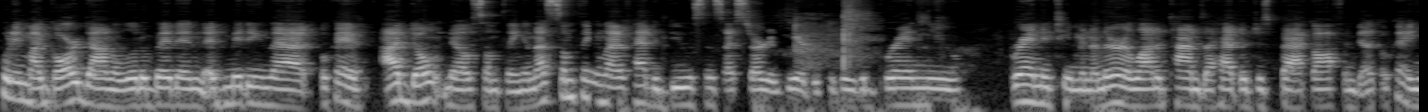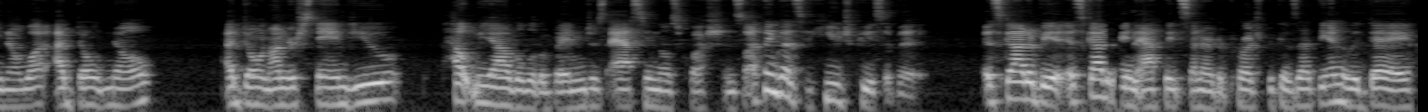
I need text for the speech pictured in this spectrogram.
putting my guard down a little bit and admitting that okay, I don't know something, and that's something that I've had to do since I started here because it was a brand new brand new team, and there are a lot of times I had to just back off and be like, okay, you know what, I don't know, I don't understand you, help me out a little bit, and just asking those questions. So I think that's a huge piece of it. It's got to be it's got to be an athlete centered approach because at the end of the day,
